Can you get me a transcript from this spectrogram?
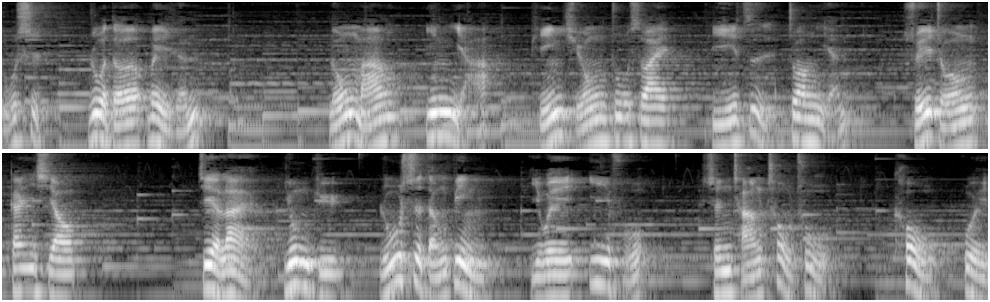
如是。若得为人。聋盲喑哑，贫穷诸衰，以自庄严；水肿干消，借赖庸居，如是等病，以为衣服；身长臭处，叩秽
